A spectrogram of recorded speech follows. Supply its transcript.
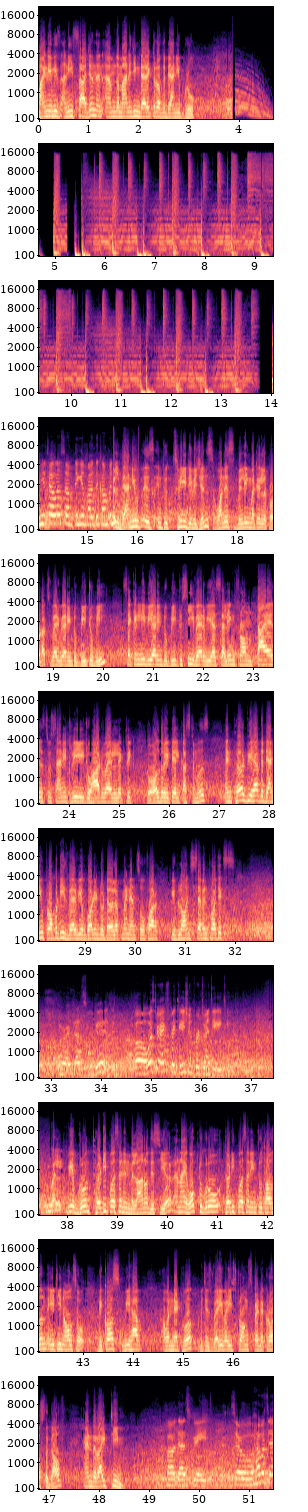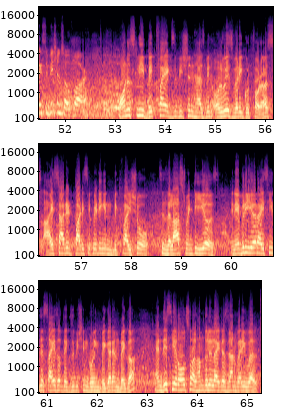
My name is Anis Sajan and I'm the managing director of the Danube Group. You tell us something about the company? Well, Danube is into three divisions. One is building material products where we are into B2B. Secondly, we are into B2C where we are selling from tiles to sanitary to hardware, electric to all the retail customers. And third, we have the Danube properties where we have got into development and so far we've launched seven projects. All right, that's good. Uh, what's your expectation for 2018? Well, we have grown 30% in Milano this year and I hope to grow 30% in 2018 also because we have our network which is very very strong spread across the Gulf and the right team. Wow, that's great. So, how was the exhibition so far? Honestly, Big Five exhibition has been always very good for us. I started participating in Big Five show since the last 20 years and every year I see the size of the exhibition growing bigger and bigger and this year also Alhamdulillah it has done very well.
